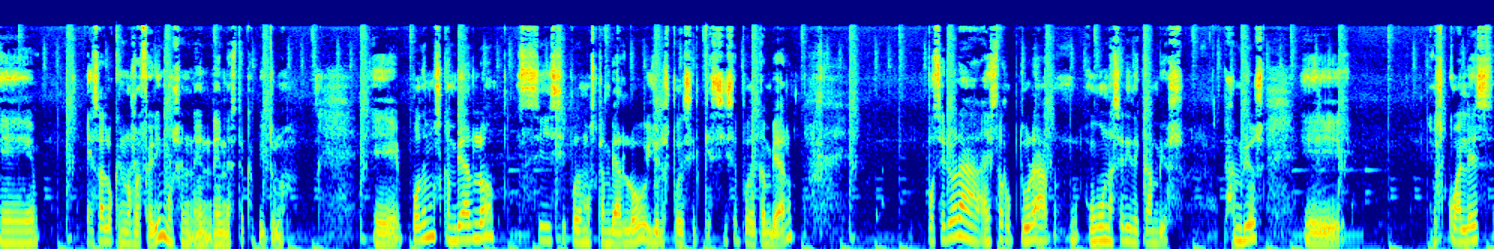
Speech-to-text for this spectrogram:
Eh, es a lo que nos referimos en, este capítulo. Eh, ¿Podemos cambiarlo? Sí, sí podemos cambiarlo y yo les puedo decir que sí se puede cambiar. Posterior a, esta ruptura hubo una serie de cambios. Cambios eh, los cuales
